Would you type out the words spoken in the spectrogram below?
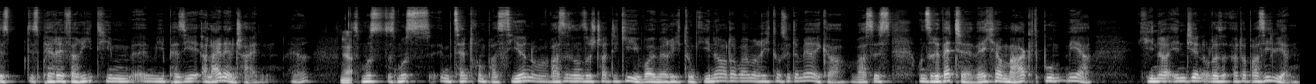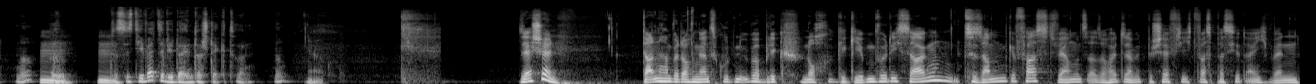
das, das Peripherieteam irgendwie per se alleine entscheiden. Ja? ja? Das, muss, das muss im Zentrum passieren. Was ist unsere Strategie? Wollen wir Richtung China oder wollen wir Richtung Südamerika? Was ist unsere Wette? Welcher Markt boomt mehr? China, Indien oder, oder Brasilien? Ne? Mhm. Also, mhm. Das ist die Wette, die dahinter steckt. Dann, ne? ja. Sehr schön. Dann haben wir doch einen ganz guten Überblick noch gegeben, würde ich sagen. Zusammengefasst, wir haben uns also heute damit beschäftigt, was passiert eigentlich, wenn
